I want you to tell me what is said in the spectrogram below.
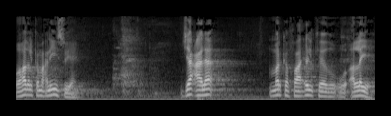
oo hadalka macnihiisu yahay jacala marka faacilkeedu uu alla yahay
